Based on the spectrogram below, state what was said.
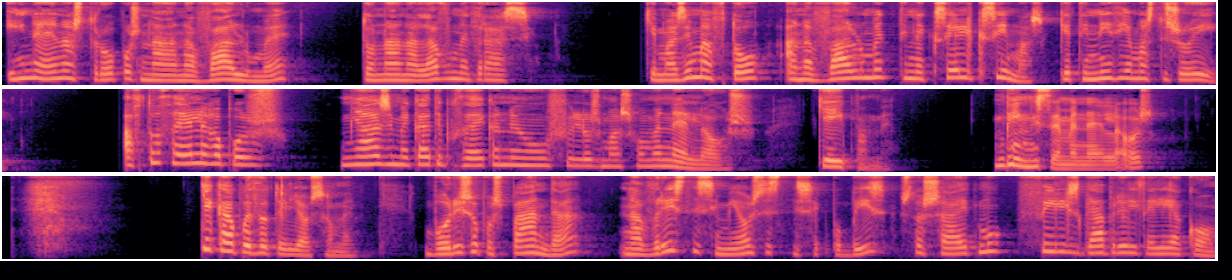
είναι ένας τρόπος να αναβάλουμε το να αναλάβουμε δράση. Και μαζί με αυτό αναβάλουμε την εξέλιξή μας και την ίδια μας τη ζωή. Αυτό θα έλεγα πως μοιάζει με κάτι που θα έκανε ο φίλος μας ο Μενέλαος. Και είπαμε, μην είσαι Μενέλαος. Και κάπου εδώ τελειώσαμε. Μπορείς όπως πάντα να βρεις τις σημειώσεις της εκπομπής στο site μου phyllisgabriel.com.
